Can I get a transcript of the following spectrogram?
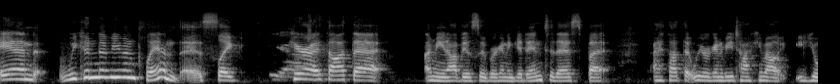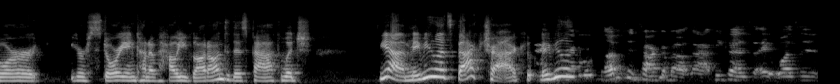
And we couldn't have even planned this. Like, yeah. here I thought that, I mean, obviously we're going to get into this, but I thought that we were going to be talking about your your story and kind of how you got onto this path which yeah maybe let's backtrack. Maybe I would love to talk about that because it wasn't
